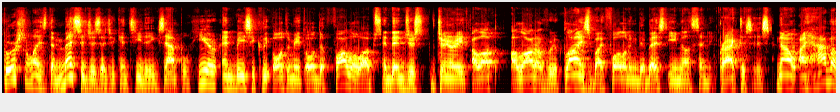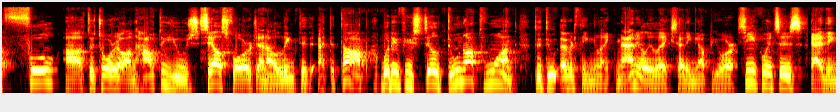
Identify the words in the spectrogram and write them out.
personalize the messages as you can see the example here, and basically automate all the follow-ups and then just generate a lot, a lot of replies by following the best email sending practices. Now I have a full uh, tutorial on how to use Salesforge and I'll link it at the top, but if you still do not want to do everything like manually, like setting up your sequences, adding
